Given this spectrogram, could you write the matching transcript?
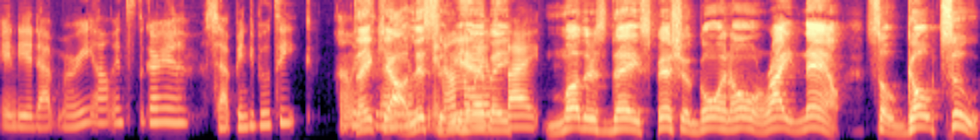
India.Marie on Instagram, Shop Indie Boutique. On Thank y'all. Listen, we have website. a Mother's Day special going on right now. So go to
